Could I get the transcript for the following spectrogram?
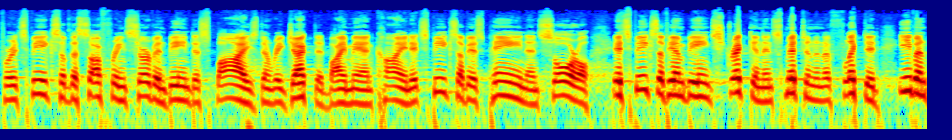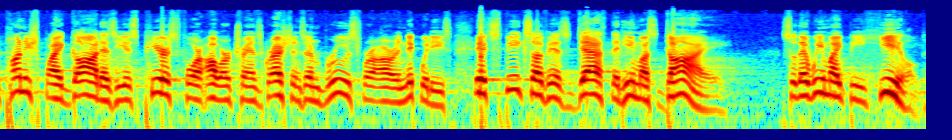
For it speaks of the suffering servant being despised and rejected by mankind. It speaks of his pain and sorrow. It speaks of him being stricken and smitten and afflicted, even punished by God as he is pierced for our transgressions and bruised for our iniquities. It speaks of his death that he must die so that we might be healed.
